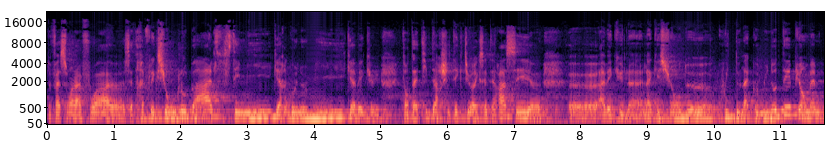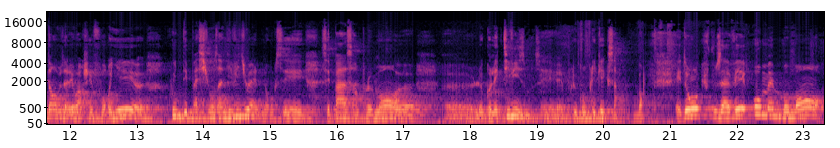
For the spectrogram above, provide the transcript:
de façon à la fois euh, cette réflexion globale, systémique, ergonomique, avec une tentative d'architecture, etc. C'est euh, euh, avec la, question de quid de la communauté, puis en même temps, vous allez voir chez Fourier, quid des passions individuelles. Donc c'est c'est pas simplement le collectivisme, c'est plus compliqué que ça. Bon. Et donc vous avez au même moment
